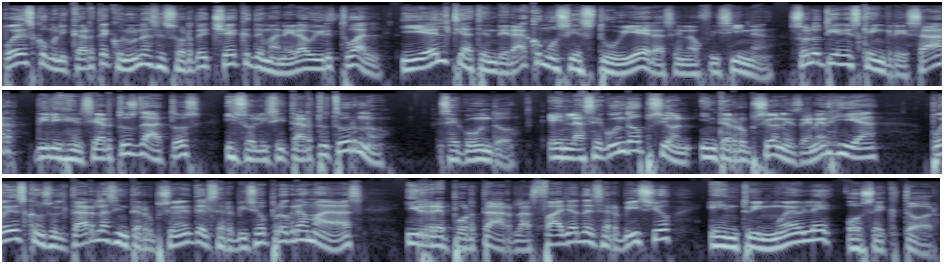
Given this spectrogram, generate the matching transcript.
puedes comunicarte con un asesor de check de manera virtual y él te atenderá como si estuvieras en la oficina. Solo tienes que ingresar, diligenciar tus datos y solicitar tu turno. Segundo, en la segunda opción Interrupciones de energía, puedes consultar las interrupciones del servicio programadas y reportar las fallas del servicio en tu inmueble o sector.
